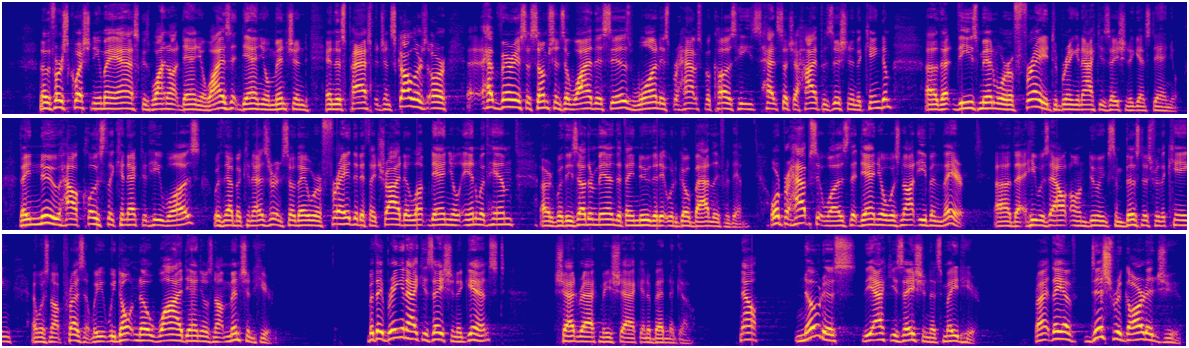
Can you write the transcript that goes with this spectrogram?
Now, the first question you may ask is why not Daniel? Why isn't Daniel mentioned in this passage? And scholars are, have various assumptions of why this is. One is perhaps because he's had such a high position in the kingdom uh, that these men were afraid to bring an accusation against Daniel. They knew how closely connected he was with Nebuchadnezzar, and so they were afraid that if they tried to lump Daniel in with him or with these other men, that they knew that it would go badly for them. Or perhaps it was that Daniel was not even there uh, that he was out on doing some business for the king and was not present. We, we don't know why Daniel's not mentioned here. But they bring an accusation against Shadrach, Meshach, and Abednego. Now, notice the accusation that's made here, right? They have disregarded you,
